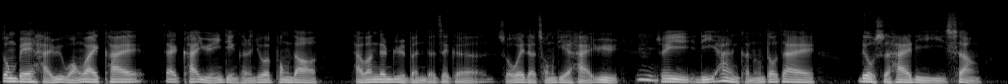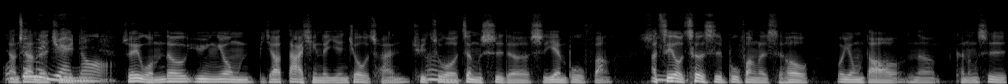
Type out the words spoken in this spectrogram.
东北海域往外开，再开远一点，可能就会碰到台湾跟日本的这个所谓的重叠海域。嗯，所以离岸可能都在。六十海里以上，像这样的距离，所以我们都运用比较大型的研究船去做正式的实验布放。啊，只有测试布放的时候会用到，那可能是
